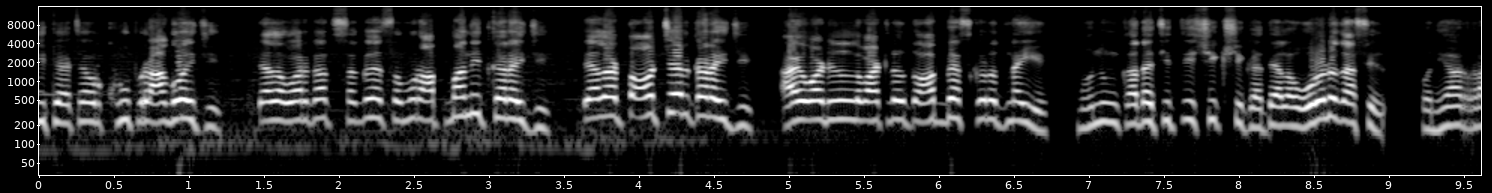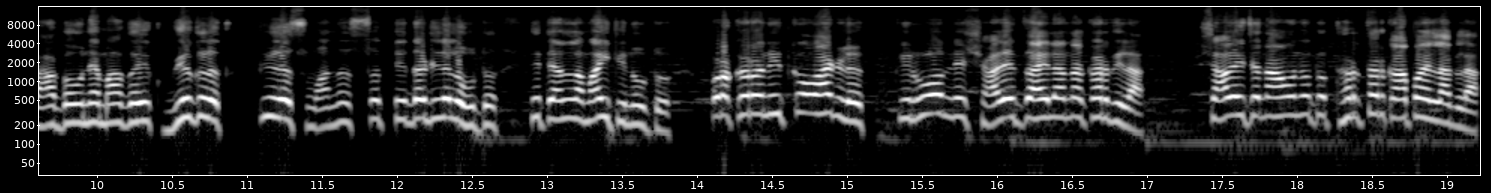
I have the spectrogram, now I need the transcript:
ती त्याच्यावर खूप रागवायची. त्याला वर्गात सगळ्यासमोर अपमानित करायची. त्याला टॉर्चर करायची. आई वडिलांना वाटलं तो अभ्यास करत नाहीये. म्हणून कदाचित ती शिक्षिका त्याला ओरडत असेल. पण या रागवण्यामागं एक वेगळं पिळस मानस सत्य दडलेलं होतं हे त्यांना माहिती नव्हतं. प्रकरण इतकं वाढलं की रोहनने शाळेत जायला नकार दिला. शाळेच्या नावानं तो थरथर कापायला लागला.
